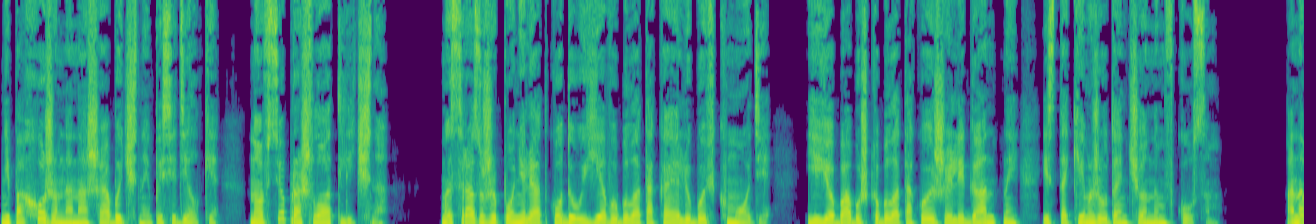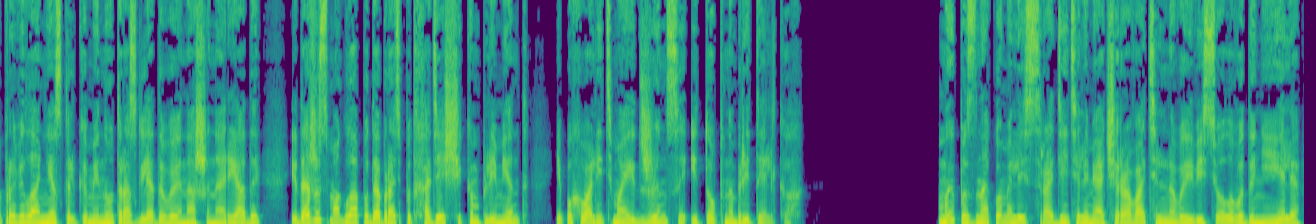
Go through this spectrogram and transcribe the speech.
не похожим на наши обычные посиделки, но все прошло отлично. Мы сразу же поняли, откуда у Евы была такая любовь к моде. Ее бабушка была такой же элегантной и с таким же утонченным вкусом. Она провела несколько минут, разглядывая наши наряды, и даже смогла подобрать подходящий комплимент и похвалить мои джинсы и топ на бретельках. Мы познакомились с родителями очаровательного и веселого Даниэля,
